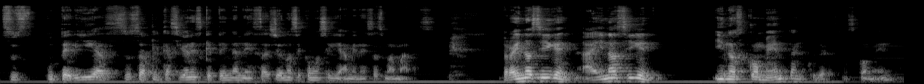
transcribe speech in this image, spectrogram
sus puterías, sus aplicaciones que tengan esas, yo no sé cómo se llamen esas mamadas. Pero ahí nos siguen, ahí nos siguen. Y nos comentan, culeras, nos comentan.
